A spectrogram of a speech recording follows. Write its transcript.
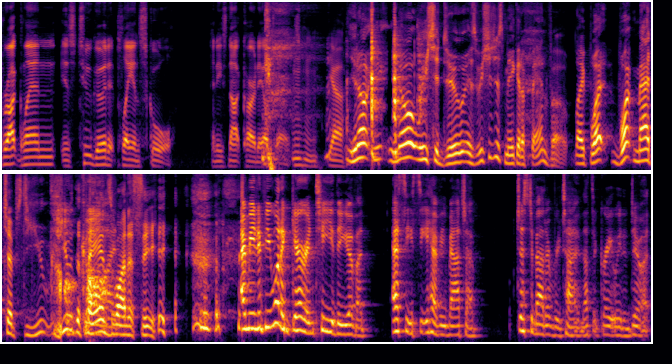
Brock Glenn is too good at playing school and he's not Cardale Jones. Mm-hmm. Yeah. You know, you, you know what we should do is we should just make it a fan vote. Like, what what matchups do you you Oh, the fans want to see? I mean, if you want to guarantee that you have a SEC heavy matchup just about every time, that's a great way to do it.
